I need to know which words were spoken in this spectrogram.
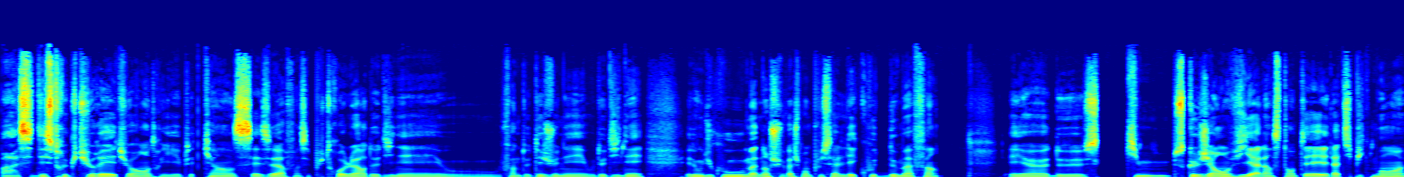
bah, c'est déstructuré, tu rentres, il est peut-être 15, 16 heures, enfin c'est plus trop l'heure de dîner, ou enfin de déjeuner ou de dîner. Et donc du coup, maintenant je suis vachement plus à l'écoute de ma faim et de ce ce que j'ai envie à l'instant T. Et là, typiquement,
